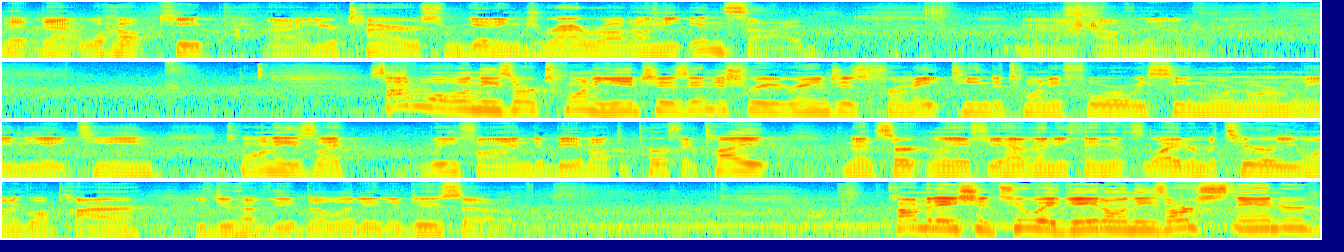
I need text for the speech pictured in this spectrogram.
that that will help keep uh, your tires from getting dry rot on the inside uh, of them. Sidewall on these are 20 inches. Industry ranges from 18 to 24. We see more normally in the 18. 20 is like we find to be about the perfect height. And then certainly if you have anything that's lighter material you want to go up higher, you do have the ability to do so. Combination two-way gate on these are standard.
